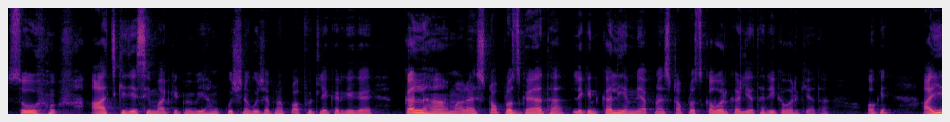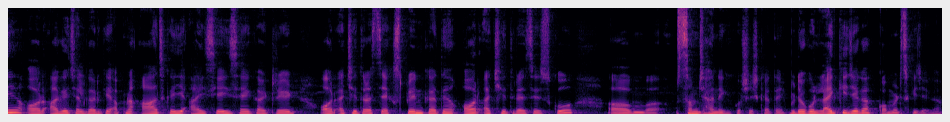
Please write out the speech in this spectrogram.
सो so, आज की जैसी मार्केट में भी हम कुछ ना कुछ अपना प्रॉफिट लेकर के गए। कल हाँ हमारा स्टॉप लॉस गया था लेकिन कल ही हमने अपना स्टॉप लॉस कवर कर लिया था रिकवर किया था। ओके आइए और आगे चल करके अपना आज का ये आई सी का ट्रेड और अच्छी तरह से एक्सप्लेन करते हैं और अच्छी तरह से इसको समझाने की कोशिश करते हैं। वीडियो को लाइक कीजिएगा कमेंट्स कीजिएगा।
